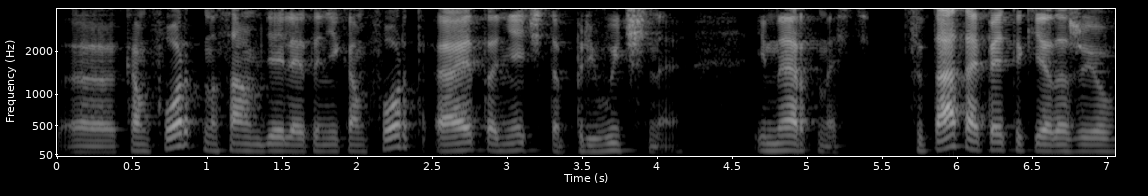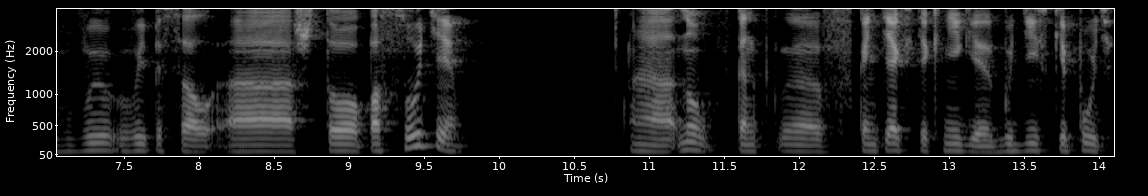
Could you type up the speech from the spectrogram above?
Э, комфорт на самом деле это не комфорт, а это нечто привычное, инертность. Цитата, опять-таки, я даже ее вы, выписал, э, что по сути, э, ну, в, кон, э, в контексте книги «Буддийский путь»,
